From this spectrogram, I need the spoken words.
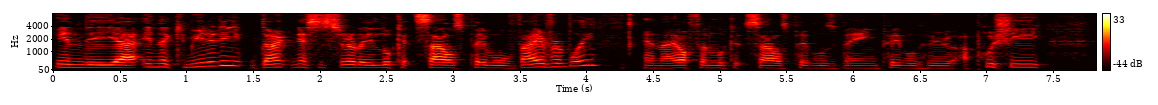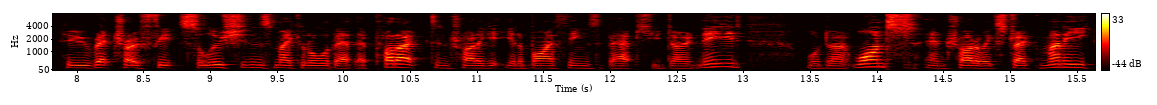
in the uh, in the community don't necessarily look at salespeople favorably, and they often look at salespeople as being people who are pushy, who retrofit solutions, make it all about their product, and try to get you to buy things that perhaps you don't need or don't want, and try to extract money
